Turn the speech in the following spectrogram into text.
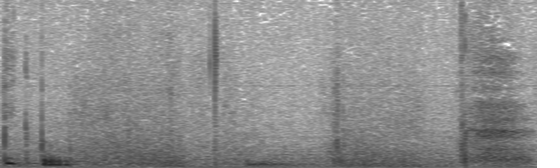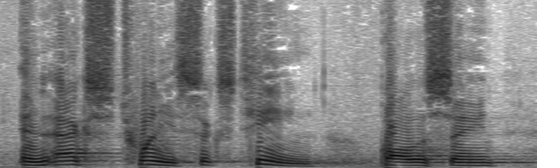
Peek-boo. In Acts 20, 16, Paul is saying,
